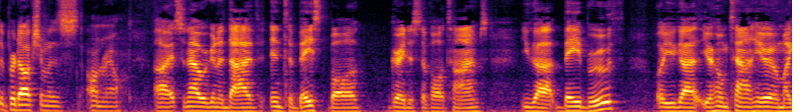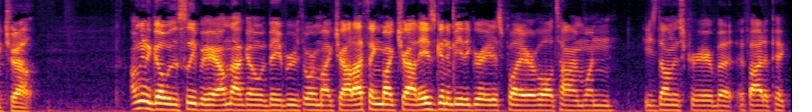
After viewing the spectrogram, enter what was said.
the production was unreal. All right, so now we're gonna dive into baseball, greatest of all times. You got Babe Ruth, or you got your hometown hero Mike Trout. I'm gonna go with a sleeper here. I'm not going with Babe Ruth or Mike Trout. I think Mike Trout is gonna be the greatest player of all time when he's done his career. But if I had to pick,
